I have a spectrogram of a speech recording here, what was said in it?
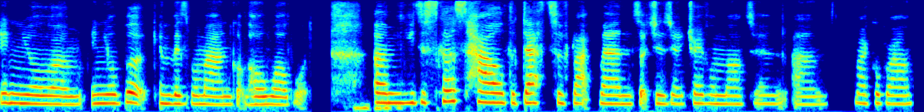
in your um, in your book Invisible Man Got the Whole World Watching, um, you discuss how the deaths of black men such as you know, Trayvon Martin and Michael Brown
